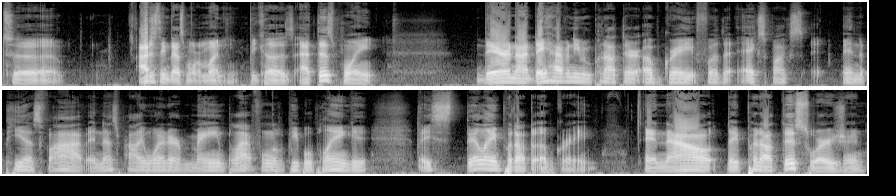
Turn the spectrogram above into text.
to. I just think that's more money because at this point, they're not. They haven't even put out their upgrade for the Xbox and the PS5, and that's probably one of their main platforms of people playing it. They still ain't put out the upgrade, and now they put out this version.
